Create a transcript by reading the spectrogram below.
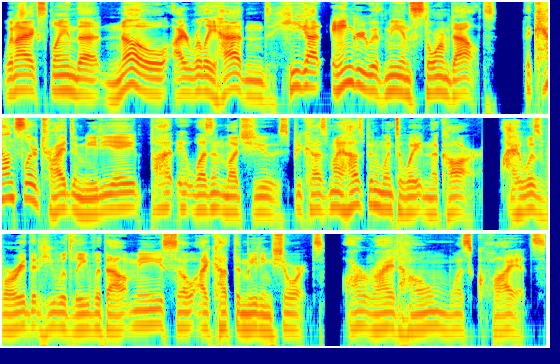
When I explained that no, I really hadn't, he got angry with me and stormed out. The counselor tried to mediate, but it wasn't much use because my husband went to wait in the car. I was worried that he would leave without me, so I cut the meeting short. Our ride home was quiet.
